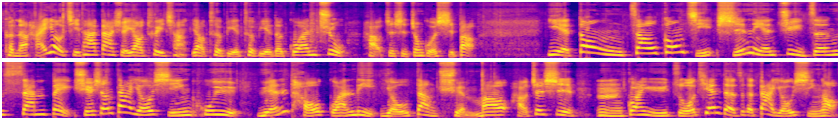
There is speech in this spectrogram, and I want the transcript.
可能还有其他大学要退场，要特别特别的关注。好，这是《中国时报》。野动遭攻击，十年剧增三倍。学生大游行呼吁源头管理游荡犬猫。好，这是嗯，关于昨天的这个大游行哦。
